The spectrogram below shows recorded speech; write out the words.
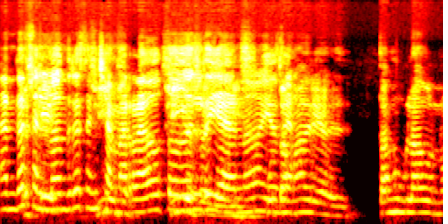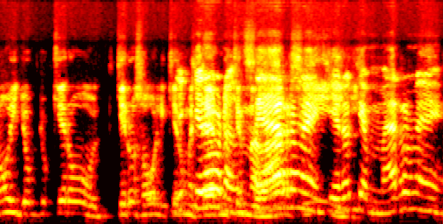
andas en que- Londres enchamarrado sí, todo el sea, día, y ¿no? Y, o puta sea, madre, está nublado, ¿no? Y yo, yo quiero, quiero sol y quiero yo quiero meterme, quiero nadar, broncearme, sí, quiero quemarme.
